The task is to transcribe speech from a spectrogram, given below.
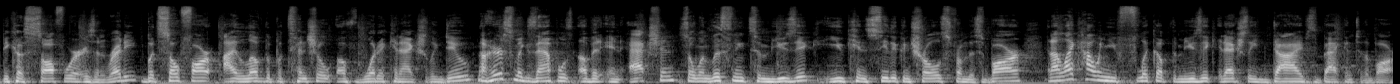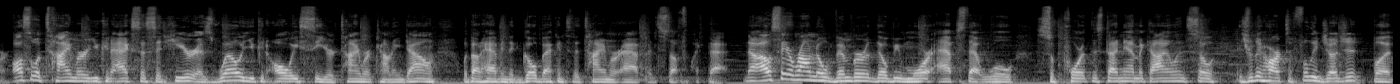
because software isn't ready, but so far I love the potential of what it can actually do. Now here's some examples of it in action. So when listening to music, you can see the controls from this bar, and I like how when you flick up the music, it actually dives back into the bar. Also a timer, you can access it here as well. You can always see your timer counting down without having to go back into the timer app and stuff like that. Now I'll say around November, there'll be more apps that will support this dynamic island, so it's really hard to fully judge it, but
